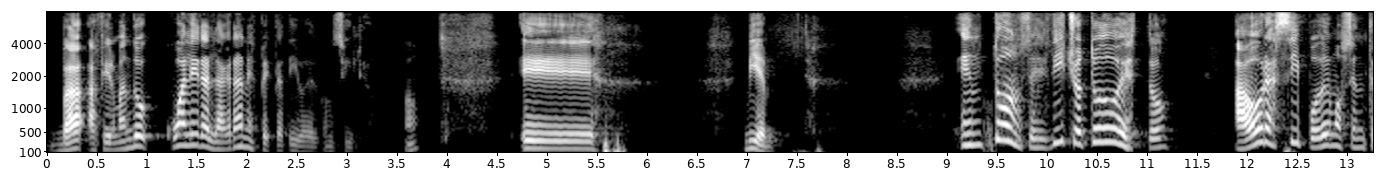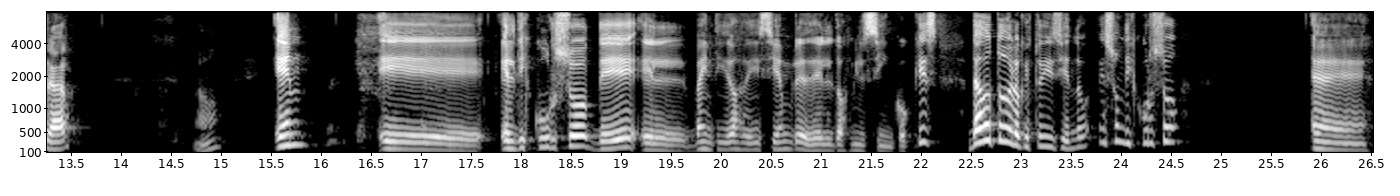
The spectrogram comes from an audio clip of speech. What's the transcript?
va afirmando cuál era la gran expectativa del concilio. Eh, bien, entonces, dicho todo esto, ahora sí podemos entrar en eh, el discurso del 22 de diciembre del 2005, que es, dado todo lo que estoy diciendo, es un discurso eh,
